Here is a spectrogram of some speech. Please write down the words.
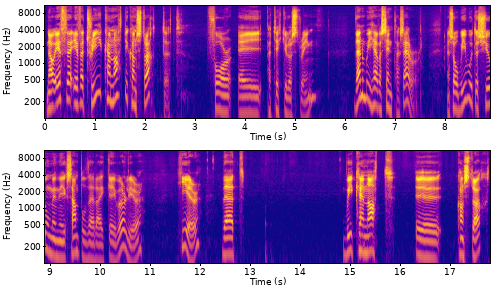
Now, if, a, if a tree cannot be constructed for a particular string, then we have a syntax error. And so we would assume in the example that I gave earlier here that we cannot uh, construct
